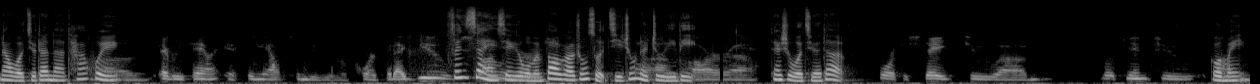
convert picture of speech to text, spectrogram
那我觉得呢他会分散一些给我们报告中所集中的注意力。但是我觉得我们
